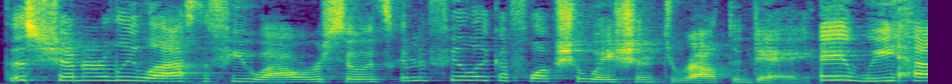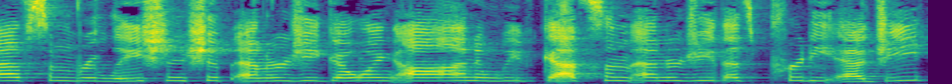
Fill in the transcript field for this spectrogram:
This generally lasts a few hours, so it's going to feel like a fluctuation throughout the day. Okay, we have some relationship energy going on, and we've got some energy that's pretty edgy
